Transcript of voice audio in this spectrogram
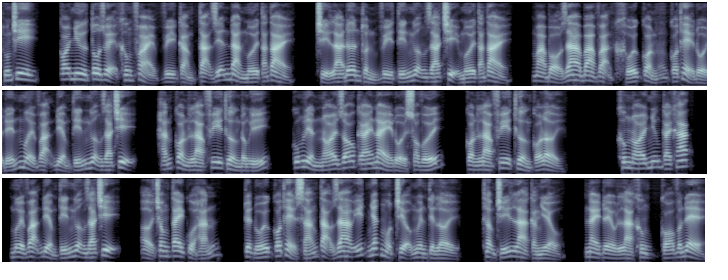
Huống chi, coi như Tô Duệ không phải vì cảm tạ diễn đàn mới tán tài, chỉ là đơn thuần vì tín ngưỡng giá trị mới tán tài, mà bỏ ra 3 vạn khối còn có thể đổi đến 10 vạn điểm tín ngưỡng giá trị, hắn còn là phi thường đồng ý, cũng liền nói rõ cái này đổi so với, còn là phi thường có lời. Không nói những cái khác, 10 vạn điểm tín ngưỡng giá trị, ở trong tay của hắn, tuyệt đối có thể sáng tạo ra ít nhất 1 triệu nguyên tiền lời, thậm chí là càng nhiều, này đều là không có vấn đề.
